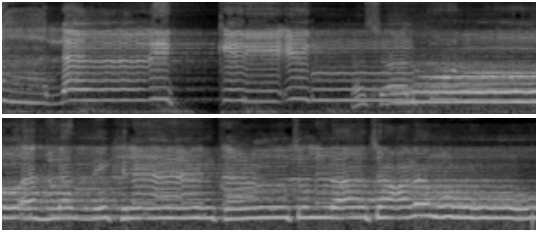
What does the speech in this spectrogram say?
أهل الذكر إن فاسألوا أهل الذكر إن كنتم لا تعلمون.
